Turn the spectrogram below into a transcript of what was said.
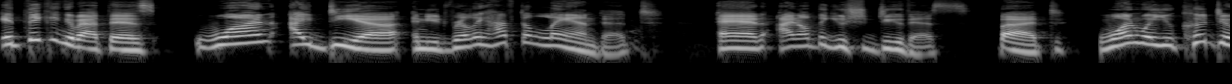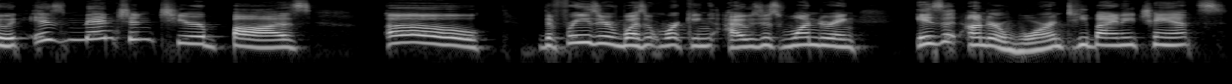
In thinking about this, one idea, and you'd really have to land it, and I don't think you should do this, but one way you could do it is mention to your boss, oh, the freezer wasn't working. I was just wondering, is it under warranty by any chance?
